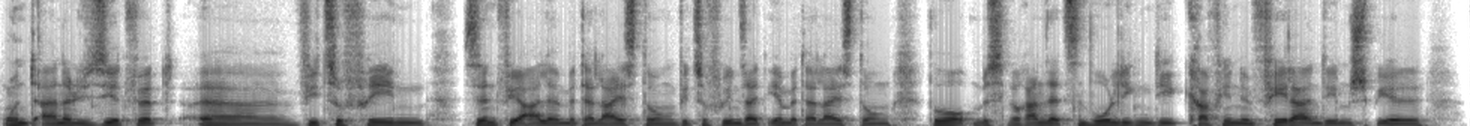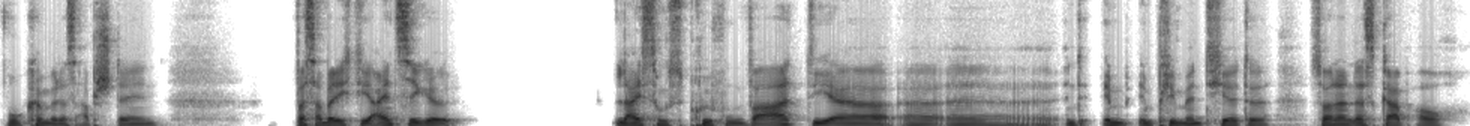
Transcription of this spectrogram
und analysiert wird, äh, wie zufrieden sind wir alle mit der Leistung, wie zufrieden seid ihr mit der Leistung, wo müssen wir ransetzen, wo liegen die gravierenden Fehler in dem Spiel, wo können wir das abstellen. Was aber nicht die einzige Leistungsprüfung war, die er äh, äh, implementierte, sondern es gab auch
